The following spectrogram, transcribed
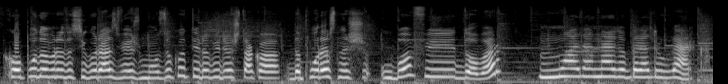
како подобро да си го развиеш мозокот и да бидеш така да пораснеш убав и добар. Мојата најдобра другарка.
